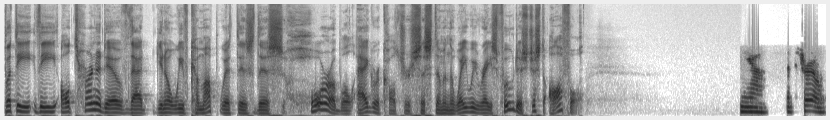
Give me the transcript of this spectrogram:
but the the alternative that you know we've come up with is this horrible agriculture system, and the way we raise food is just awful. Yeah, that's true.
